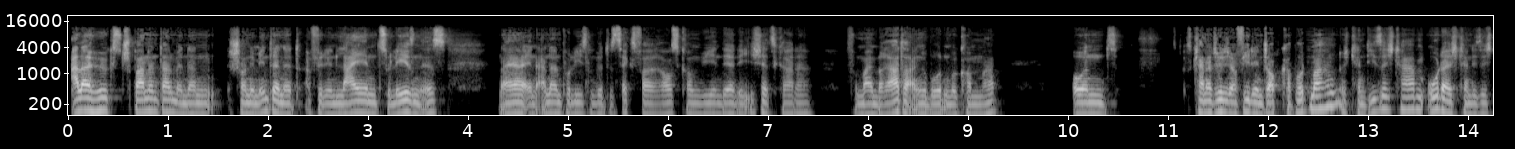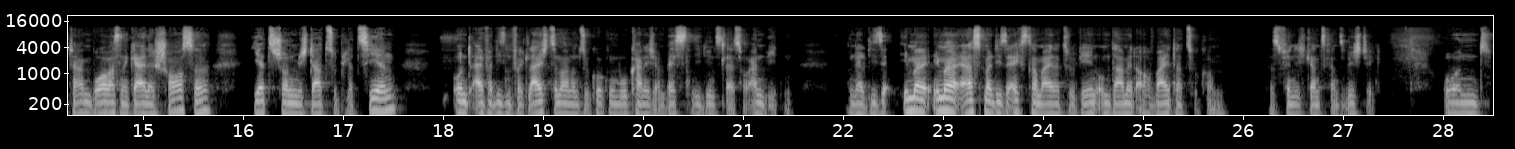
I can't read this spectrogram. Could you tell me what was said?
allerhöchst spannend dann, wenn dann schon im Internet für den Laien zu lesen ist. Naja, in anderen Policen wird es sechsfache rauskommen, wie in der, die ich jetzt gerade von meinem Berater angeboten bekommen habe. Und es kann natürlich auch viel den Job kaputt machen. Ich kann die Sicht haben oder ich kann die Sicht haben, boah, was eine geile Chance, jetzt schon mich da zu platzieren und einfach diesen Vergleich zu machen und zu gucken, wo kann ich am besten die Dienstleistung anbieten. Und halt diese immer, immer erstmal diese Extrameile zu gehen, um damit auch weiterzukommen. Das finde ich ganz, ganz wichtig. Und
